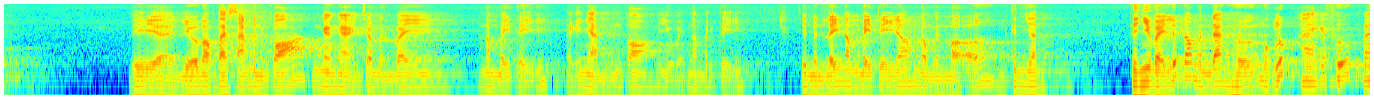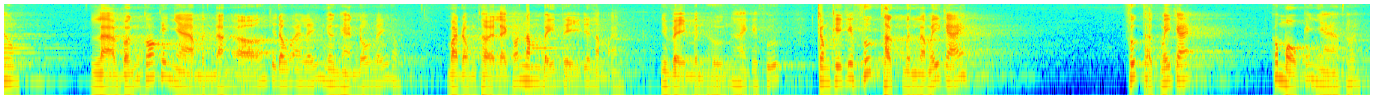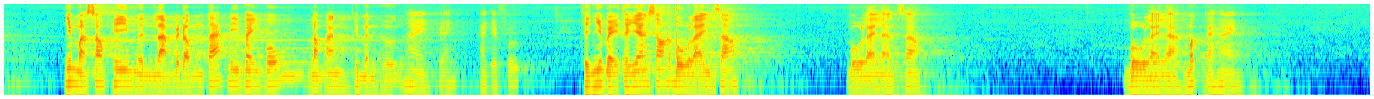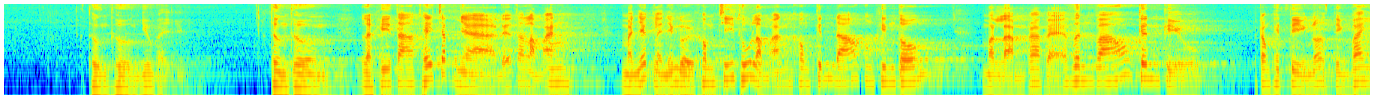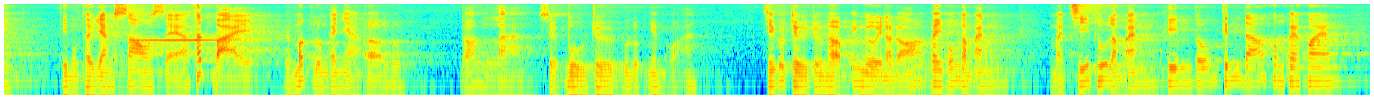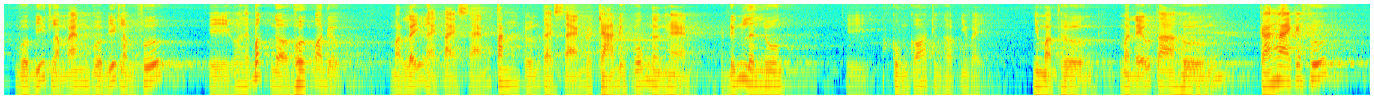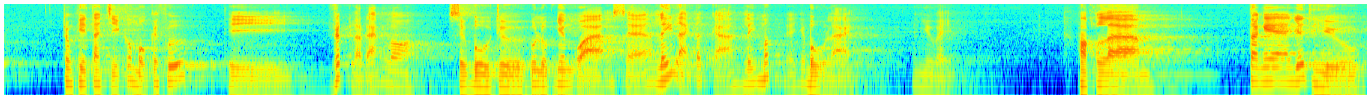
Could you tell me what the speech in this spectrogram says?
Thì ờ, dựa vào tài sản mình có, ngân hàng cho mình vay năm bảy tỷ tại cái nhà mình cũng to, ví dụ vậy, năm bảy tỷ. Thì mình lấy năm bảy tỷ đó rồi mình mở, mình kinh doanh. Thì như vậy lúc đó mình đang hưởng một lúc hai cái phước, phải không? Là vẫn có cái nhà mình đang ở, chứ đâu ai lấy, ngân hàng đâu lấy đâu. Và đồng thời lại có năm bảy tỷ để làm ăn. Như vậy mình hưởng hai cái phước. Trong khi cái phước thật mình là mấy cái? Phước thật mấy cái? Có một cái nhà thôi. Nhưng mà sau khi mình làm cái động tác đi vay vốn, làm ăn thì mình hưởng hai cái hai cái phước. Thì như vậy thời gian sau nó bù lại làm sao? Bù lại là làm sao? Bù lại là mất cả hai. Thường thường như vậy. Thường thường là khi ta thế chấp nhà để ta làm ăn, mà nhất là những người không chí thú làm ăn, không kính đáo, không khiêm tốn, mà làm ra vẻ vinh váo, kinh kiệu, trong khi tiền đó là tiền vay thì một thời gian sau sẽ thất bại rồi mất luôn cả nhà ở luôn. Đó là sự bù trừ của luật nhân quả. Chỉ có trừ trường hợp cái người nào đó vay vốn làm ăn mà trí thú làm ăn, khiêm tốn kính đáo, không khoe khoang, vừa biết làm ăn, vừa biết làm phước, thì có thể bất ngờ vượt qua được, mà lấy lại tài sản, tăng trưởng tài sản rồi trả được vốn ngân hàng, đứng lên luôn, thì cũng có trường hợp như vậy. Nhưng mà thường mà nếu ta hưởng cả hai cái phước, trong khi ta chỉ có một cái phước, thì rất là đáng lo. Sự bù trừ của luật nhân quả sẽ lấy lại tất cả lấy mất để cho bù lại. Như vậy. Hoặc là ta nghe giới thiệu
